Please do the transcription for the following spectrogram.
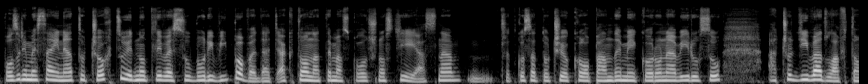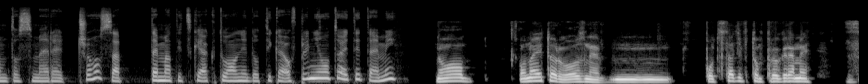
Pozrime sa aj na to, čo chcú jednotlivé súbory vypovedať. Aktuálna téma v spoločnosti je jasná. Všetko sa točí okolo pandémie koronavírusu. A čo divadla v tomto smere? Čoho sa tematicky aktuálne dotýka? Ovplyvnilo to aj tie témy? No, ono je to rôzne. V podstate v tom programe z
